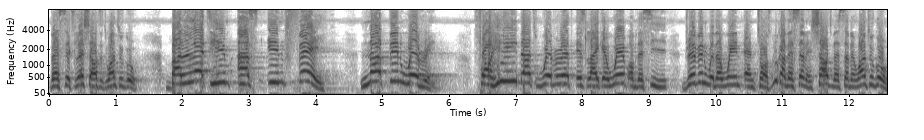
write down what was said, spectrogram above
Verse 6. Let's shout it. One to go. But let him ask in faith, nothing wavering. For he that wavereth is like a wave of the sea, driven with the wind and tossed. Look at verse 7. Shout verse 7. One to go.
